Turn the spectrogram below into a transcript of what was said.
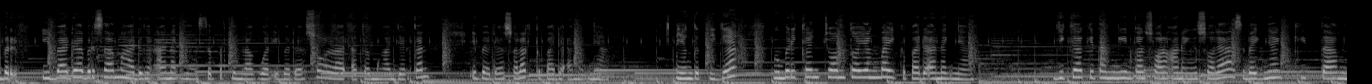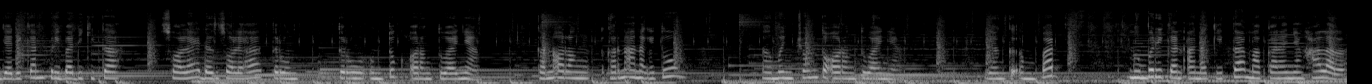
beribadah bersama dengan anaknya seperti melakukan ibadah sholat atau mengajarkan ibadah sholat kepada anaknya. Yang ketiga, memberikan contoh yang baik kepada anaknya. Jika kita menginginkan seorang anak yang soleh, sebaiknya kita menjadikan pribadi kita soleh dan soleha teruntuk orang tuanya. Karena orang karena anak itu Eh, mencontoh orang tuanya. Yang keempat, memberikan anak kita makanan yang halal.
